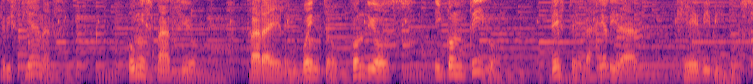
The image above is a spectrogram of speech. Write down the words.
Cristianas, un espacio para el encuentro con Dios y contigo desde la realidad que vivimos.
